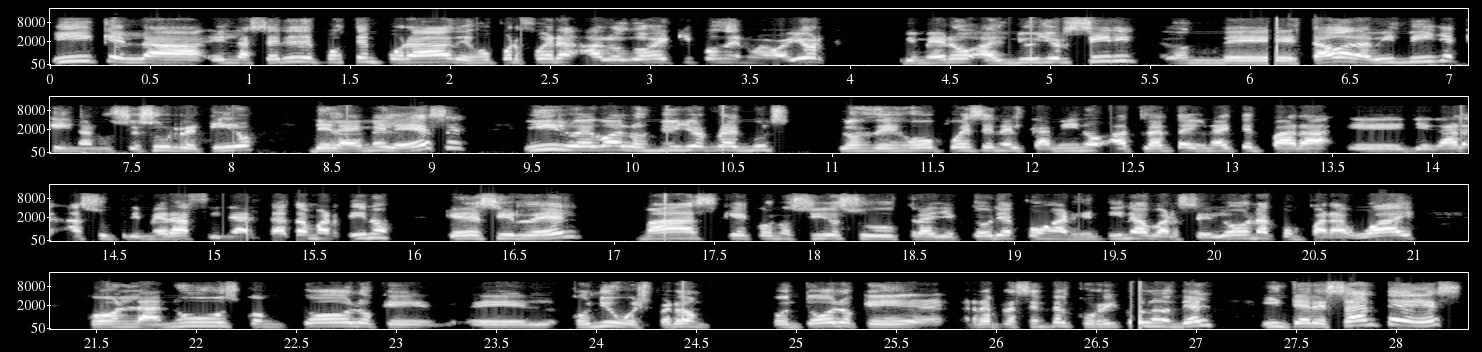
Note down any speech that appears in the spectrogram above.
y que en la, en la serie de postemporada dejó por fuera a los dos equipos de Nueva York. Primero al New York City, donde estaba David Villa, quien anunció su retiro de la MLS, y luego a los New York Red Bulls los dejó pues en el camino Atlanta United para eh, llegar a su primera final. Tata Martino, ¿qué decir de él? Más que conocido su trayectoria con Argentina, Barcelona, con Paraguay, con Lanús, con todo lo que, con Newell's, perdón, con todo lo que representa el currículum de él. Interesante es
